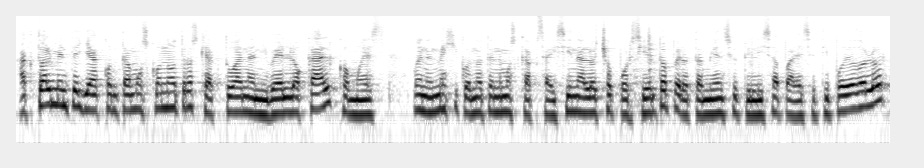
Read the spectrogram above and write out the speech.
Actualmente ya contamos con otros que actúan a nivel local, como es bueno, en México no tenemos capsaicina al 8%, pero también se utiliza para ese tipo de dolor,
